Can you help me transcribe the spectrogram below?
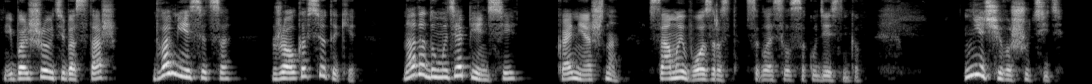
«И большой у тебя стаж?» «Два месяца. Жалко все-таки. Надо думать о пенсии». «Конечно. Самый возраст», — согласился Кудесников. Нечего шутить.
